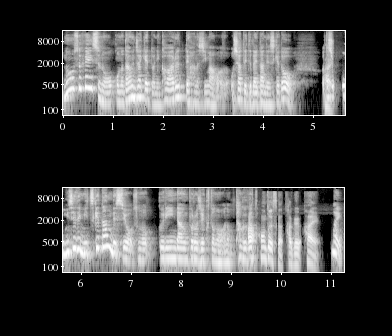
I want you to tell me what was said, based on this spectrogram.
ノースフェイスのこのダウンジャケットに変わるって話、今おっしゃっていただいたんですけど、私はお店で見つけたんですよ。そのグリーンダウンプロジェクトのあのタグあ、が。本当ですか、タグ。はい。はい。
